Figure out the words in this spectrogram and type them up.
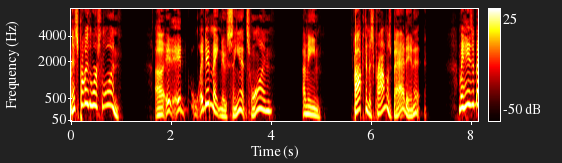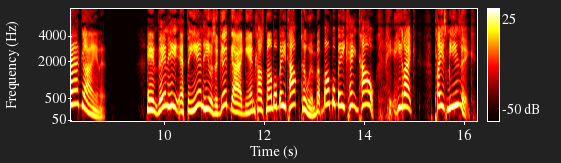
it's probably the worst one. Uh, it it it didn't make no sense. One, I mean, Optimus Prime was bad in it. I mean, he's a bad guy in it. And then he, at the end, he was a good guy again because Bumblebee talked to him. But Bumblebee can't talk. He, he like plays music.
